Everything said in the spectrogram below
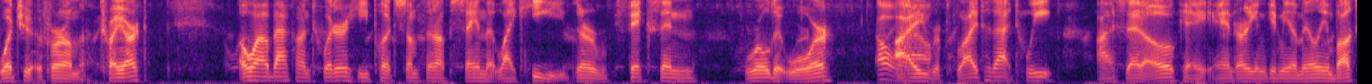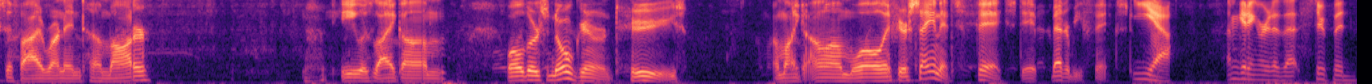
what you for um Treyarch a while back on Twitter he put something up saying that like he they're fixing World at War. Oh, wow. I replied to that tweet. I said, "Okay, and are you gonna give me a million bucks if I run into a modder?" He was like, "Um, well, there's no guarantees." I'm like, "Um, well, if you're saying it's fixed, it better be fixed." Yeah. I'm getting rid of that stupid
